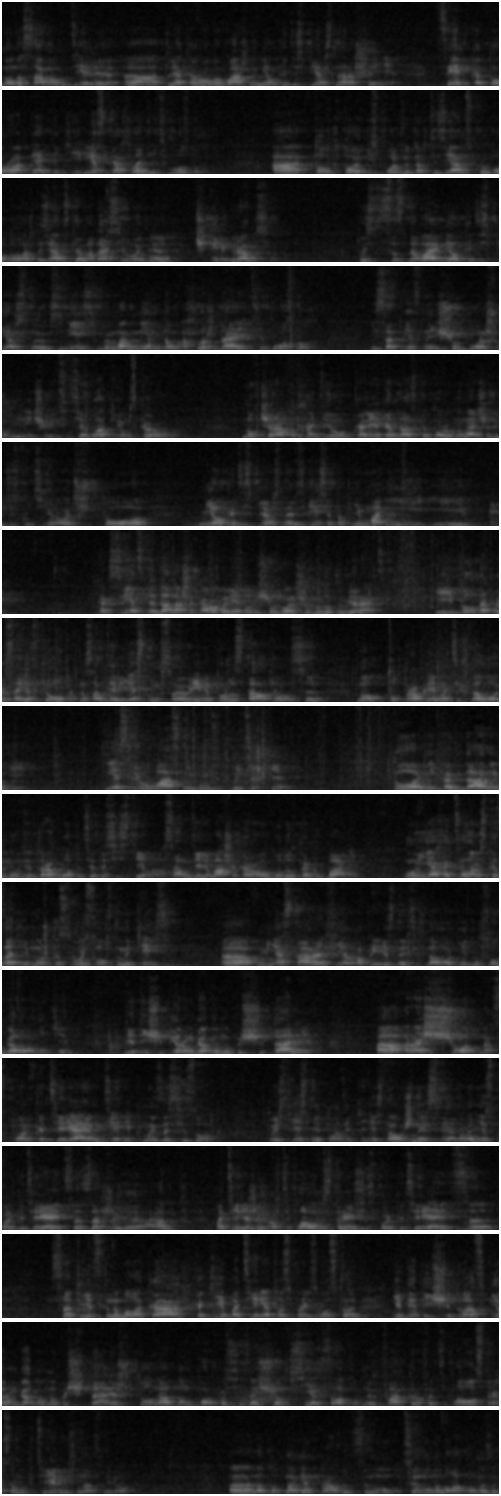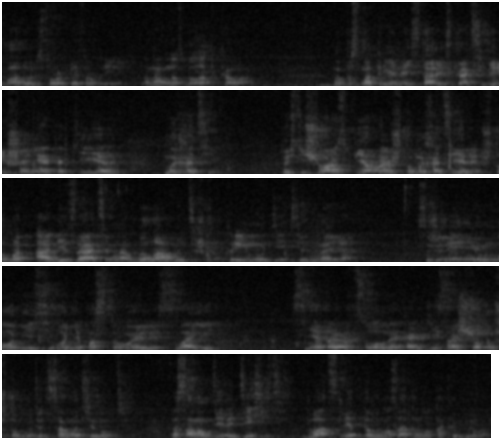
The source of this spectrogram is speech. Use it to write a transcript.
но на самом деле э, для коровы важно мелкодисперсное орошение, цель которого опять-таки резко охладить воздух, А тот, кто использует артезианскую воду, артезианская вода сегодня 4 градуса. То есть создавая мелкодисперсную взвесь, вы моментом охлаждаете воздух и, соответственно, еще больше увеличиваете теплоотъем с коровы. Но вчера подходил коллега, да, с которым мы начали дискутировать, что мелкодисперсная взвесь это пневмонии и как следствие, да, наши коровы летом еще больше будут умирать. И был такой советский опыт. На самом деле я с ним в свое время тоже сталкивался, но тут проблема технологий. Если у вас не будет вытяжки, то никогда не будет работать эта система. На самом деле ваши коровы будут как в бане. Ну и я хотел рассказать немножко свой собственный кейс. Uh, у меня старая ферма, привезенные технологии, 200-головники. В 2001 году мы посчитали uh, расчетно, сколько теряем денег мы за сезон. То есть есть методики, есть научное исследование, сколько теряется за жир, от потери жира в тепловом стрессе, сколько теряется, соответственно, молока, какие потери от воспроизводства. И в 2021 году мы посчитали, что на одном корпусе за счет всех совокупных факторов от теплового стресса мы потеряли 18 миллионов. А на тот момент, правда, цену, цену на молоко мы закладывали 45 рублей. Она у нас была такова. Мы посмотрели и стали искать себе решения, какие мы хотим. То есть еще раз, первое, что мы хотели, чтобы обязательно была вытяжка, принудительная. К сожалению, многие сегодня построили свои светоэрционные коньки с расчетом, что будет само тянуть. На самом деле 10-20 лет тому назад оно так и было.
